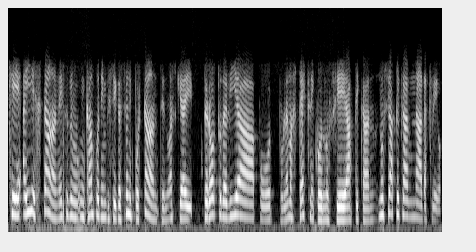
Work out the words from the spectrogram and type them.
que ahí están, este es un, un, campo de investigación importante, no es que hay, pero todavía por problemas técnicos no se aplica, no se aplica nada, creo,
